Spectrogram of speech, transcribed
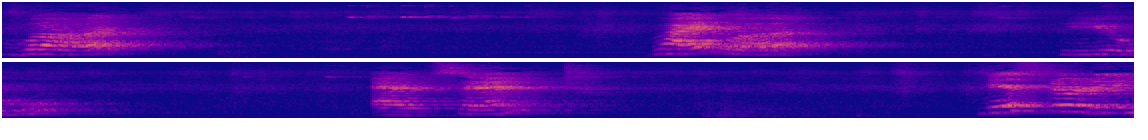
were why were you absent yesterday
